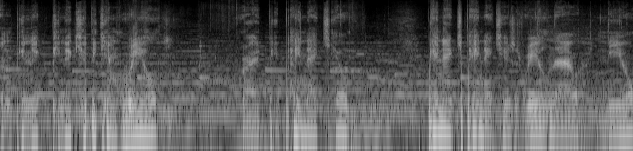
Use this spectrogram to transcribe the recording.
And Pinoc Pinocchio became real, right? Pinocchio. Pinocchio, Pinocchio is real now, Neo.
